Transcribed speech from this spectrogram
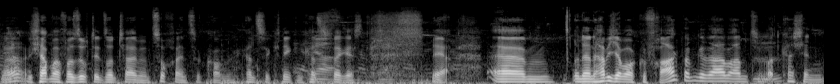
Ja? Ich habe mal versucht, in so einen Teil mit dem Zug reinzukommen. Kannst du knicken, kannst Ja. du vergessen. Ja. Ähm, und dann habe ich aber auch gefragt beim Gewerbeamt, Mhm. was kann ich denn,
